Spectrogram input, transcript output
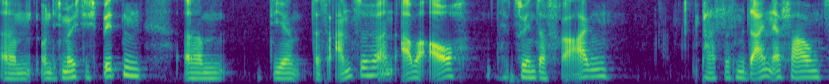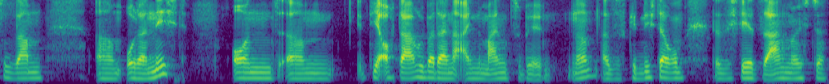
Ähm, und ich möchte dich bitten, ähm, dir das anzuhören, aber auch zu hinterfragen, passt das mit deinen Erfahrungen zusammen ähm, oder nicht? Und ähm, dir auch darüber deine eigene Meinung zu bilden. Ne? Also es geht nicht darum, dass ich dir jetzt sagen möchte,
